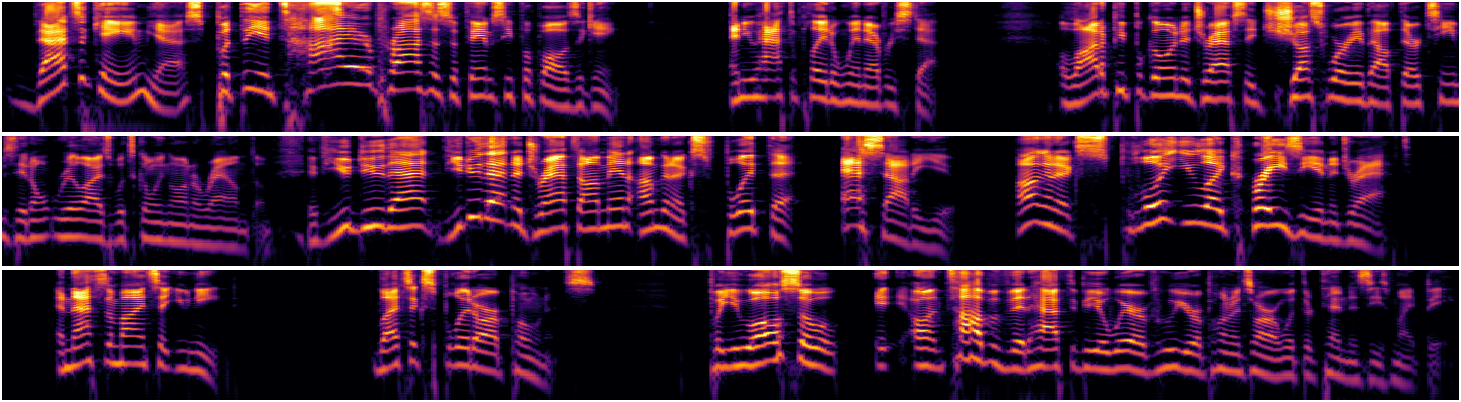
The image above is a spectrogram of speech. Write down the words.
That's a game, yes, but the entire process of fantasy football is a game, and you have to play to win every step. A lot of people go into drafts, they just worry about their teams. They don't realize what's going on around them. If you do that, if you do that in a draft I'm in, I'm going to exploit the S out of you. I'm going to exploit you like crazy in a draft. And that's the mindset you need. Let's exploit our opponents. But you also, on top of it, have to be aware of who your opponents are and what their tendencies might be.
